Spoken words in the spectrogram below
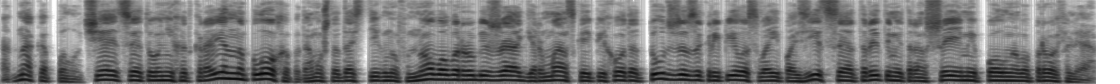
Однако получается это у них откровенно плохо, потому что, достигнув нового рубежа, германская пехота тут же закрепила свои позиции отрытыми траншеями полного профиля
